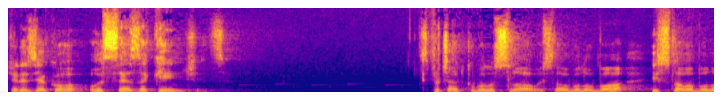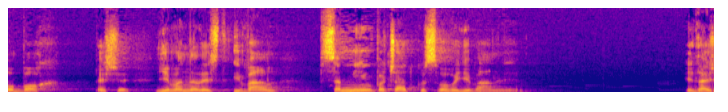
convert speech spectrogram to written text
через якого все закінчиться. Спочатку було Слово, і Слово було Бога, і Слово було Бог, пише Євангелист Іван в самім початку свого Євангелія. І далі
